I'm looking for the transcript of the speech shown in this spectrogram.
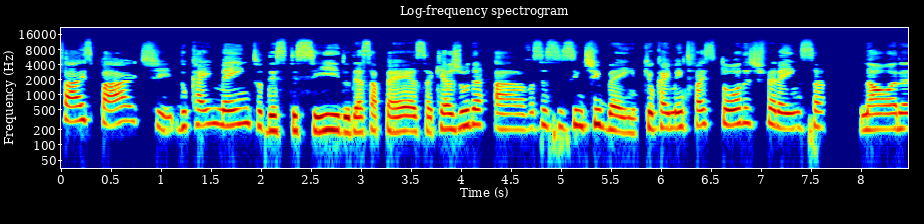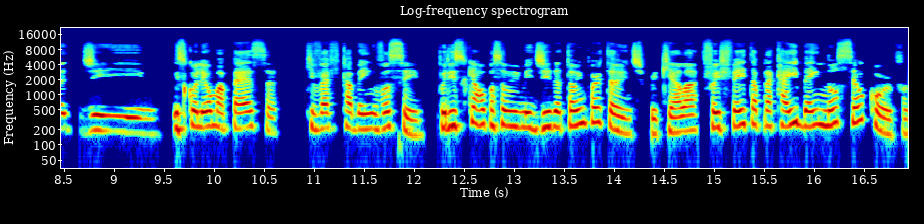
faz parte do caimento desse tecido, dessa peça, que ajuda a você se sentir bem. Que o caimento faz toda a diferença na hora de escolher uma peça que vai ficar bem em você. Por isso que a roupa sob medida é tão importante, porque ela foi feita para cair bem no seu corpo.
